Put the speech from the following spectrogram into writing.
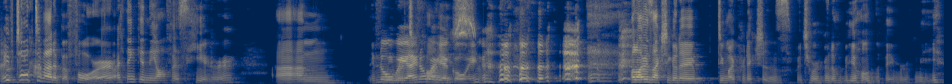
We've talked about it before, I think in the office here. Um, if No we way, I know where you're going. well, I was actually going to do my predictions, which were going to be all in the favor of me.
